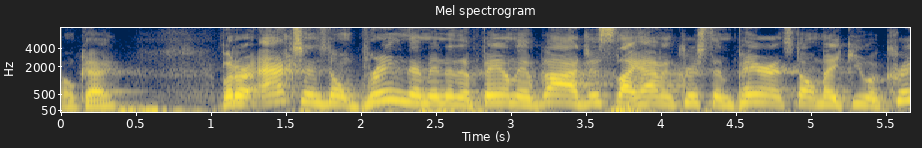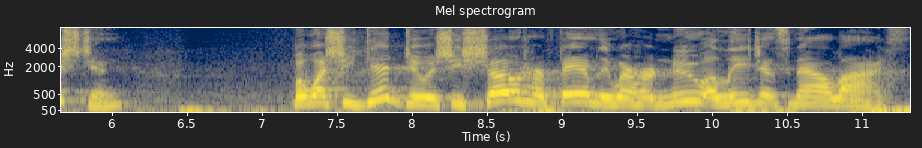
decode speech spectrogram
Okay? But her actions don't bring them into the family of God, just like having Christian parents don't make you a Christian. But what she did do is she showed her family where her new allegiance now lies.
